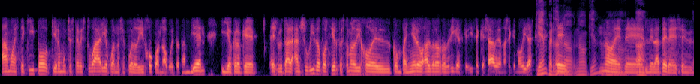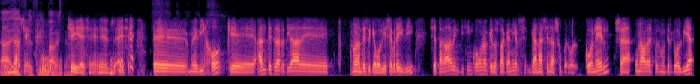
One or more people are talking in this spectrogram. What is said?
amo a este equipo, quiero mucho este vestuario, cuando se fue lo dijo, cuando ha vuelto también y yo creo que es brutal. Han subido, por cierto, esto me lo dijo el compañero Álvaro Rodríguez, que dice que sabe o no sé qué movidas. ¿Quién? Perdón, eh, no, no, ¿quién? No, ah. el de, la tele, ese. Ah, ya, el flipado este. Sí, ese, ese. Eh, me dijo que antes de la retirada de... Bueno, antes de que volviese Brady, se pagaba 25 a 1 a que los Buccaneers ganasen la Super Bowl. Con él, o sea, una hora después de anunciar que volvía,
